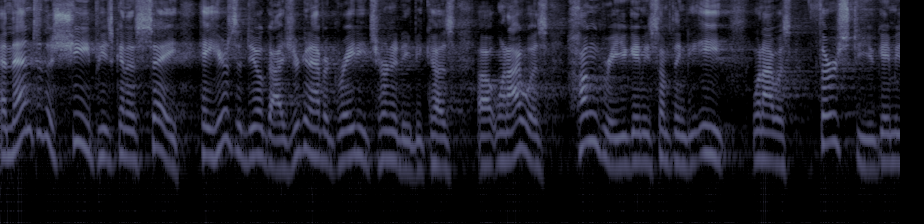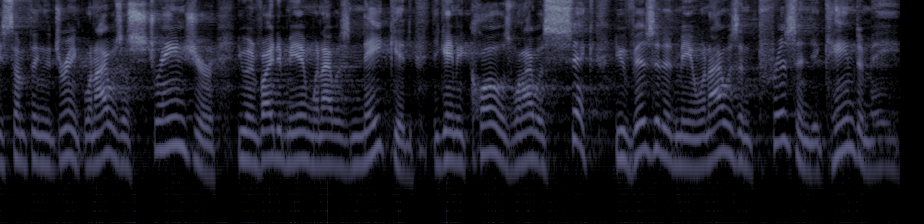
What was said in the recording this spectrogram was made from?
And then to the sheep, he's going to say, Hey, here's the deal, guys. You're going to have a great eternity because uh, when I was hungry, you gave me something to eat. When I was thirsty, you gave me something to drink. When I was a stranger, you invited me in. When I was naked, you gave me clothes. When I was sick, you visited me. And when I was in prison, you came to me.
